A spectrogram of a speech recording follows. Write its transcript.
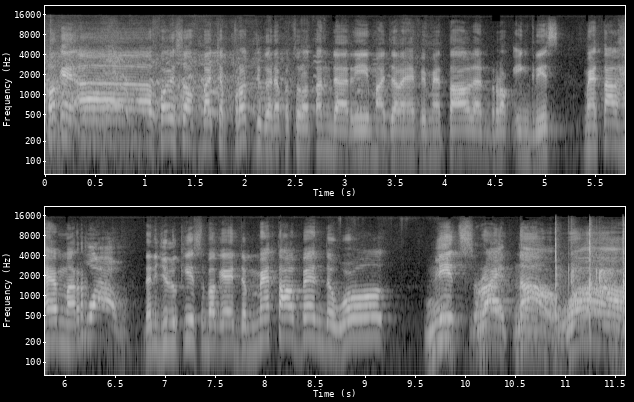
Oke, eh, Voice of Baceprot juga dapat sorotan dari majalah heavy metal dan rock Inggris, Metal Hammer. Wow. Dan dijuluki sebagai the metal band the world needs right now. Wow.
